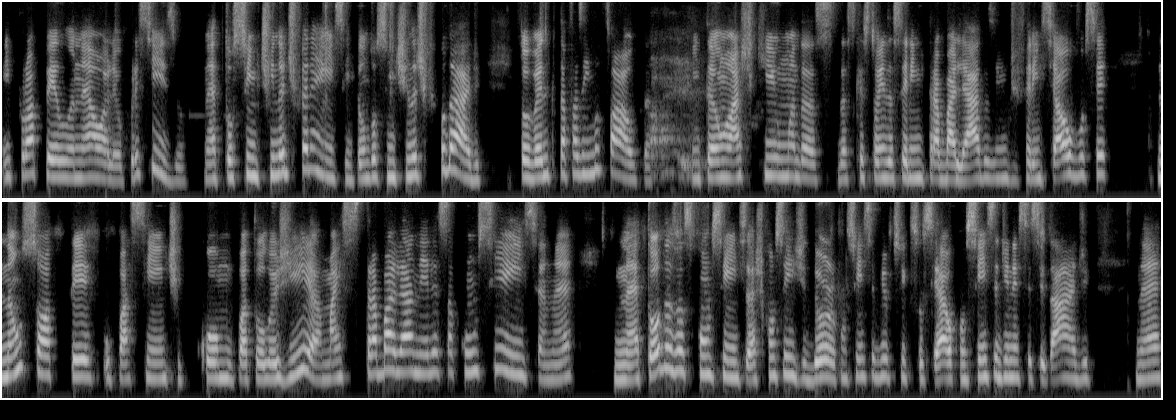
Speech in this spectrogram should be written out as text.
ir pro apelo, né? Olha, eu preciso, né? Tô sentindo a diferença, então tô sentindo a dificuldade estou vendo que está fazendo falta. Então, acho que uma das, das questões a serem trabalhadas em diferencial, você não só ter o paciente como patologia, mas trabalhar nele essa consciência, né? né? Todas as consciências, acho consciência de dor, consciência biopsicossocial, consciência de necessidade, né?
